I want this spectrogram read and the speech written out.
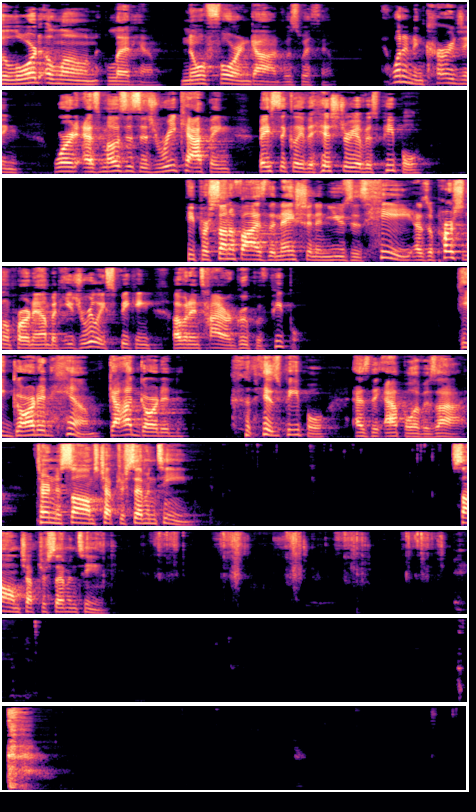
The Lord alone led him. No foreign God was with him. What an encouraging word as Moses is recapping basically the history of his people. He personifies the nation and uses he as a personal pronoun, but he's really speaking of an entire group of people. He guarded him, God guarded his people as the apple of his eye. Turn to Psalms chapter 17. Psalm chapter 17.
